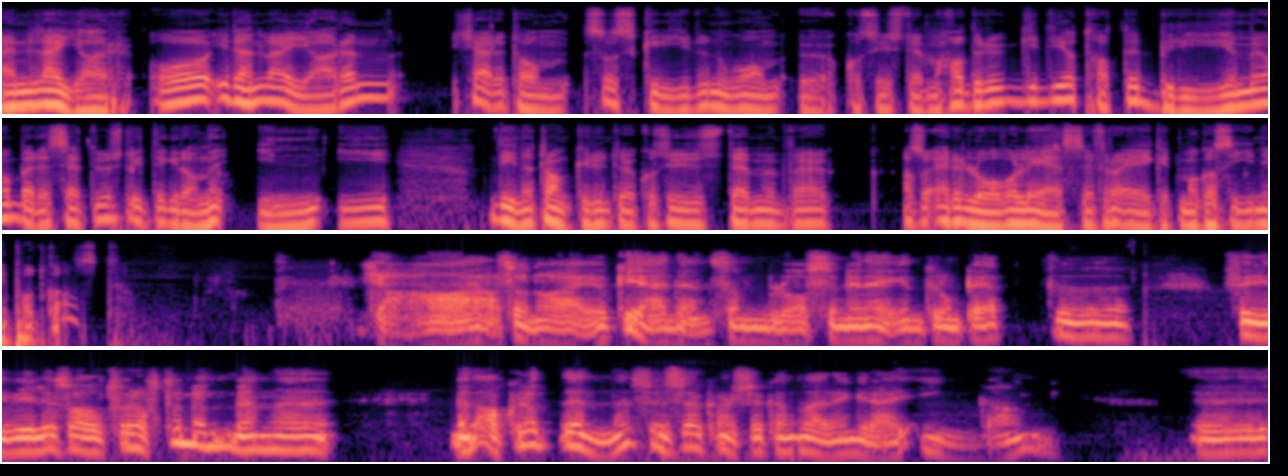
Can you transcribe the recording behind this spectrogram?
En leiar. Og i den leiaren, kjære Tom, så skriver du noe om økosystemet. Hadde du giddet å tatt det bryet med å bare sette oss litt inn i dine tanker rundt økosystemet? Altså, er det lov å lese fra eget magasin i podkast? Ja, altså nå er jo ikke jeg den som blåser min egen trompet uh, frivillig så altfor ofte, men, men, uh, men akkurat denne syns jeg kanskje kan være en grei inngang uh,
